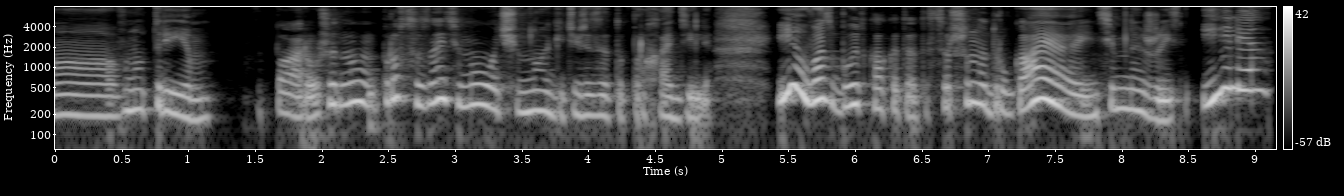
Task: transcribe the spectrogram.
э, внутри пары. Уже, ну, просто, знаете, ну, очень многие через это проходили. И у вас будет как это, совершенно другая интимная жизнь. Или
